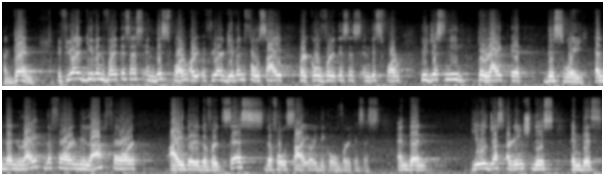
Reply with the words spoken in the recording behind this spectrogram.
Again, if you are given vertices in this form, or if you are given foci or co-vertices in this form, you just need to write it this way. And then write the formula for either the vertices, the foci, or the co-vertices. And then you will just arrange this in this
